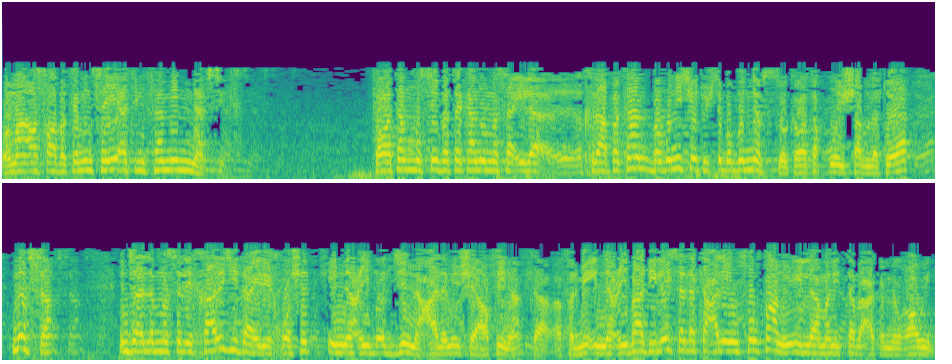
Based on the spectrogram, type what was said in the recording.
وما أصابك من سيئة فمن نفسك. كواتم مصيبة كانوا مسائل خرافة كان بابوني شيء تشتبه بالنفس وكواتا قوي شر لتويا نفسه إن جاء لما مسألة خارجي دائري خوشت إن عباد جن عالم شياطين فرمي إن عبادي ليس لك عليهم سلطان إلا من اتبعك من الغاوين.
